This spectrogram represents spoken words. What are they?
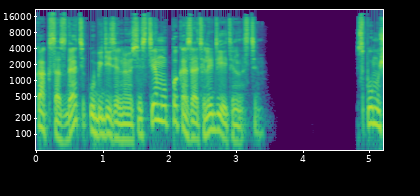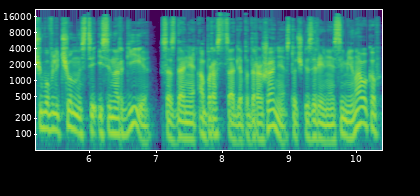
Как создать убедительную систему показателей деятельности? С помощью вовлеченности и синергии, создания образца для подражания с точки зрения семи навыков,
